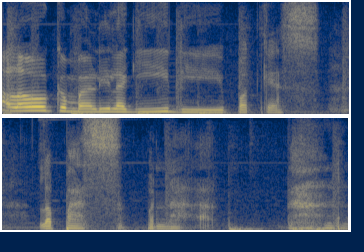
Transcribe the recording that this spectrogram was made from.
Halo, kembali lagi di podcast Lepas Penat.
